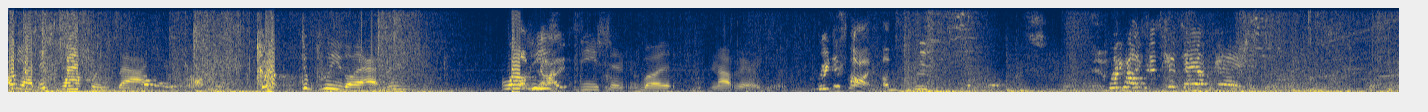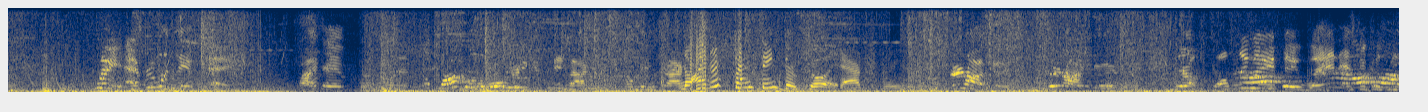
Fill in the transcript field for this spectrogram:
Oh yeah, this Lachlan's bad. Deplete that. Well, Um, he's guys? decent, but not very good. We just got a boost. Wait, guys, this kid's AFK. Wait, everyone's AFK. Why is AFK? Oh, Wolverine gets me back. No, I just don't think they're good, actually. They're not good. They're not good. The only way if they win is because we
